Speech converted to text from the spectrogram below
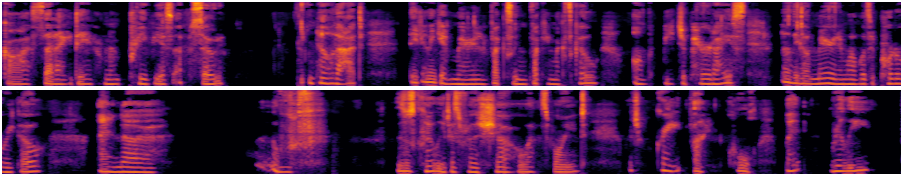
goss that I did on a previous episode, know that they didn't get married in fucking fucking Mexico on the beach of paradise. No, they got married in what was it, Puerto Rico? And uh oof, this was clearly just for the show at this point. Which great, fine, cool. But really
